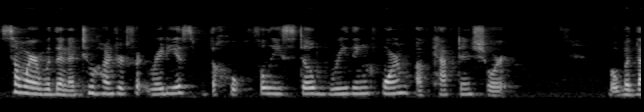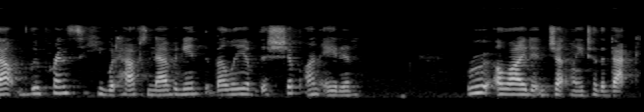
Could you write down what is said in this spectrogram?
somewhere within a 200 foot radius with the hopefully still breathing form of Captain Short. But without blueprints he would have to navigate the belly of the ship unaided. Root alighted gently to the deck,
